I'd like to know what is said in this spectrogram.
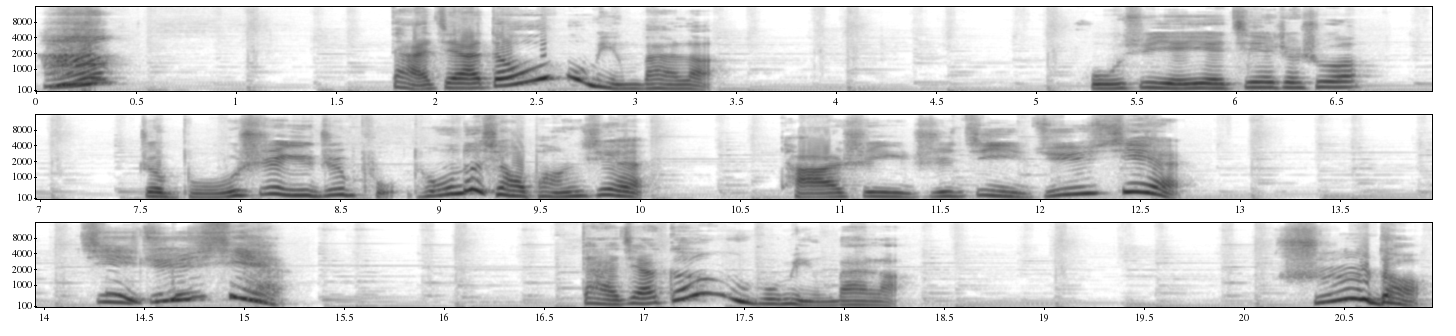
啊大家都不明白了。胡须爷爷接着说：“这不是一只普通的小螃蟹，它是一只寄居蟹。”寄居蟹，大家更不明白了。是的，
